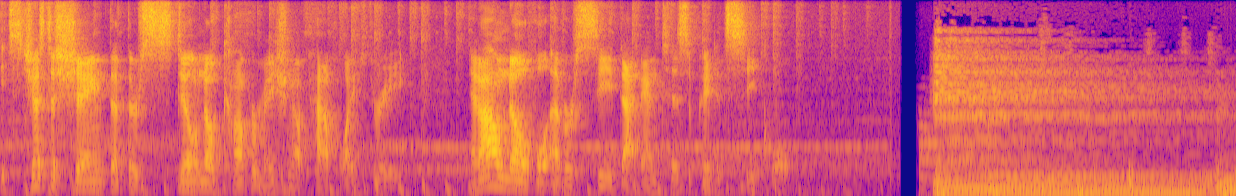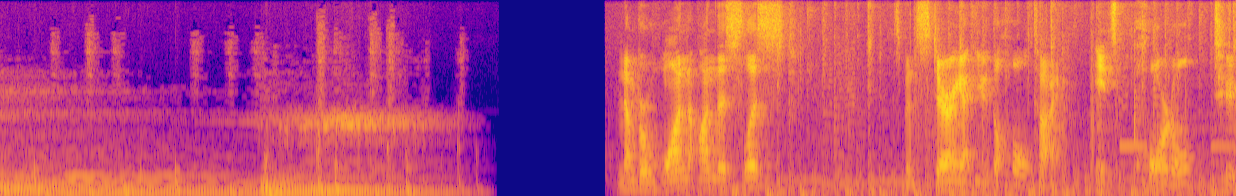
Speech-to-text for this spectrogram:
It's just a shame that there's still no confirmation of Half-Life 3, and I don't know if we'll ever see that anticipated sequel. Number one on this list, it's been staring at you the whole time. It's Portal 2.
